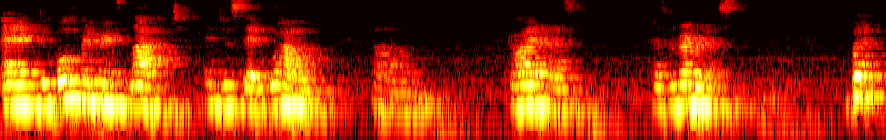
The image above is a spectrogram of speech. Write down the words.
and both my parents laughed and just said, wow, um, God has, has remembered us. But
